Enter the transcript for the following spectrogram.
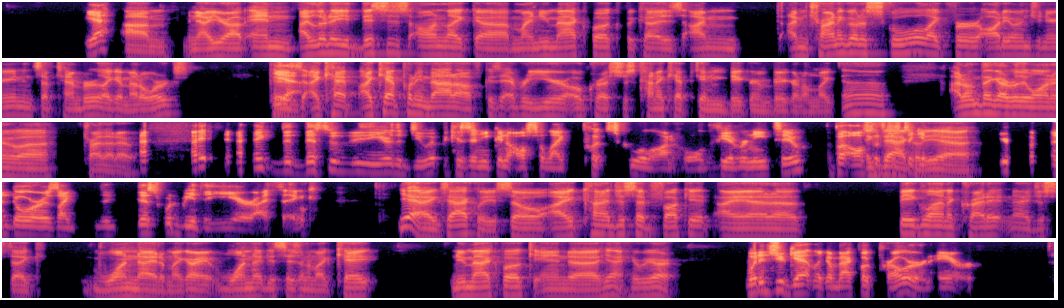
Yeah. Um, and now you're up, and I literally this is on like uh, my new MacBook because I'm I'm trying to go to school like for audio engineering in September, like at Metalworks. Because I kept I kept putting that off because every year Oakcrest just kind of kept getting bigger and bigger, and I'm like, uh, I don't think I really want to uh, try that out. I, I think that this would be the year to do it because then you can also like put school on hold if you ever need to. But also just to exactly, get yeah. your foot in the door is like th- this would be the year. I think. Yeah, exactly. So I kind of just said, fuck it. I had a big line of credit and I just like one night, I'm like, all right, one night decision. I'm like, okay, new MacBook. And uh, yeah, here we are. What did you get? Like a MacBook Pro or an Air?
